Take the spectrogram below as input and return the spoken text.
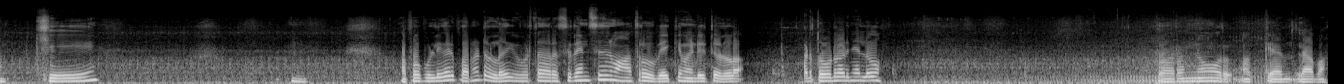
ഓക്കേ അപ്പോൾ പുള്ളിക്കാർ പറഞ്ഞിട്ടുള്ളത് ഇവിടുത്തെ റെസിഡൻസിന് മാത്രം ഉപയോഗിക്കാൻ വേണ്ടിയിട്ടുള്ള. അടുത്ത ഓർഡർ അടിഞ്ഞല്ലോ. പറഞ്ഞൂറ് ഓക്കെ ലാഭം.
